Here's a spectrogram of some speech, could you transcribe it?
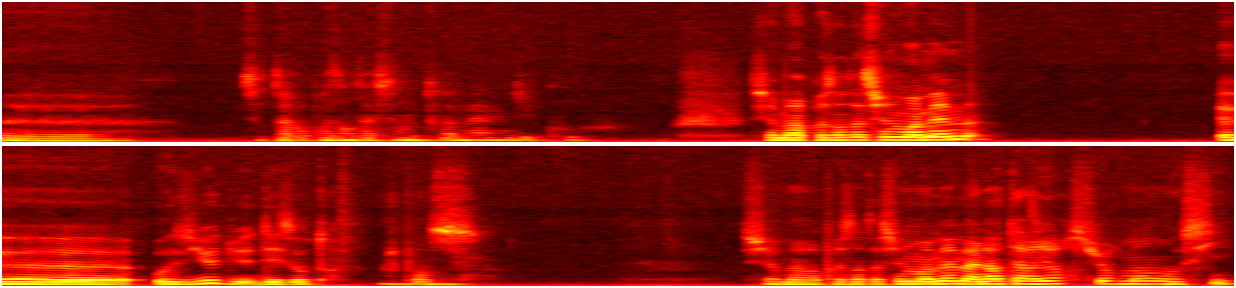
Euh, Sur ta représentation de toi-même, du coup. sur ma représentation de moi-même, euh, aux yeux du- des autres, je pense. Sur ma représentation de moi-même, à l'intérieur sûrement aussi.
